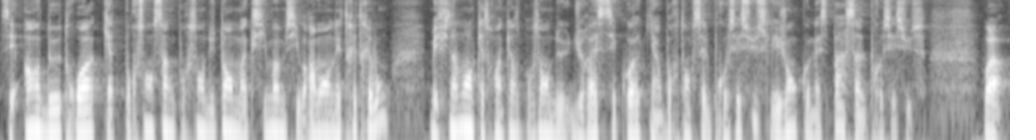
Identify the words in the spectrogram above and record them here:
c'est 1 2 3 4% 5% du temps maximum si vraiment on est très très bon. Mais finalement 95% de- du reste c'est quoi qui est important? C'est le processus. Les gens connaissent pas ça le processus. Voilà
